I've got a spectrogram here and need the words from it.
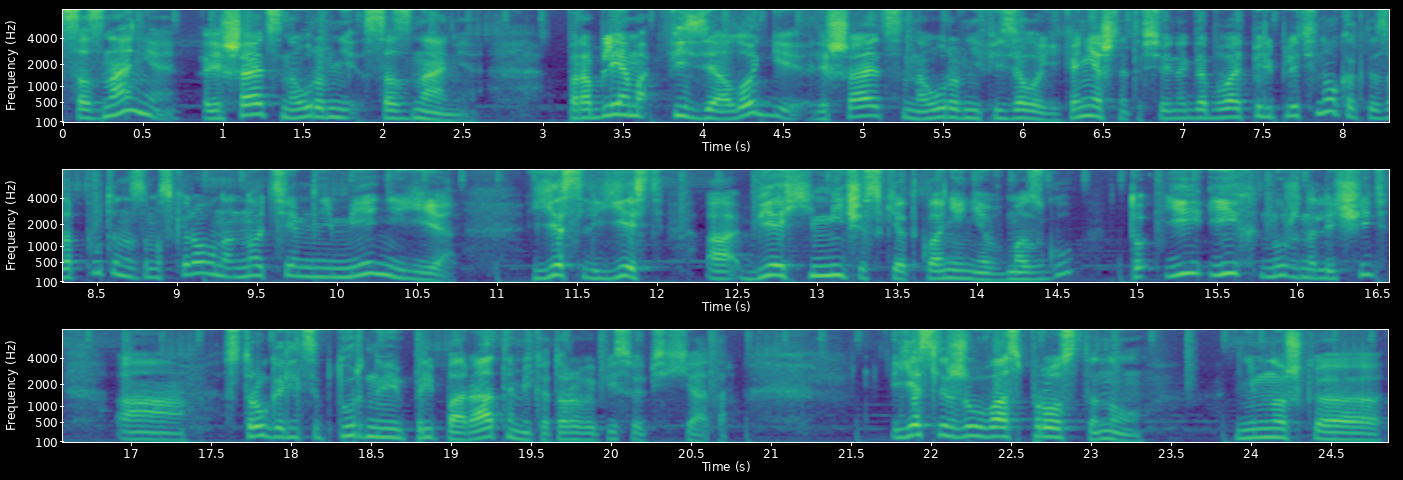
сознания решается на уровне сознания. Проблема физиологии решается на уровне физиологии. Конечно, это все иногда бывает переплетено, как-то запутано, замаскировано, но тем не менее, если есть а, биохимические отклонения в мозгу, то и их нужно лечить а, строго рецептурными препаратами, которые выписывает психиатр. Если же у вас просто, ну, немножко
